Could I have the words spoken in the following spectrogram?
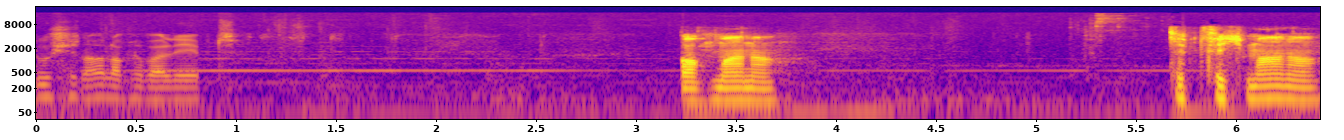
Lucian auch noch überlebt. Brauch Mana. 70 Mana.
